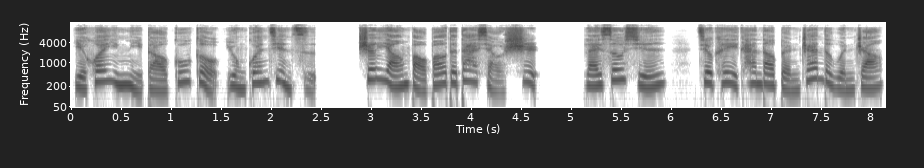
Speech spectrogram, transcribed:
也欢迎你到 Google 用关键字。生养宝宝的大小事，来搜寻就可以看到本站的文章。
